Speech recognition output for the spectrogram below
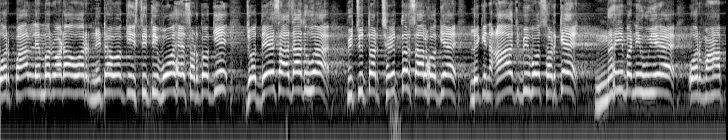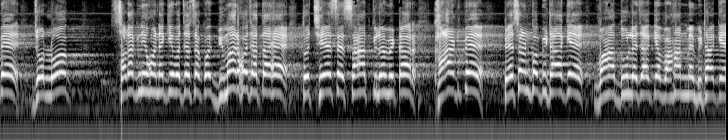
और पाल लेमरवाड़ा और निठावा की स्थिति वो है सड़कों की, जो देश आज़ाद हुआ, पिचहत्तर, छिहत्तर साल हो गया है, लेकिन आज भी वो सड़कें नहीं बनी हुई है और वहाँ पे जो लोग सड़क नहीं होने की वजह से कोई बीमार हो जाता है तो छः से सात किलोमीटर खाट पे पेशेंट को बिठा के, वहाँ दूर ले जाके, वाहन में बिठा के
